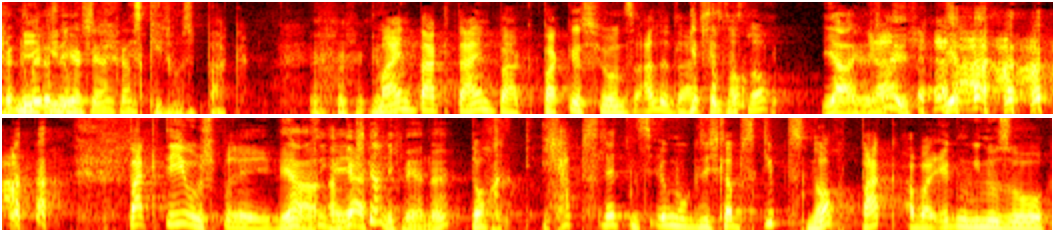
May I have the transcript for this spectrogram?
wenn du Nee, mir das nicht ums- erklären kannst. Es geht ums Bug. Mein Bug, dein Bug. Bug ist für uns alle da. Gibt's das Kennst du noch? Ja, natürlich. Ja, ja, 70er aber gibt's Jahre. gar nicht mehr, ne? Doch, ich habe es letztens irgendwo gesehen. Ich glaube, es gibt's noch, Bug, aber irgendwie nur so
